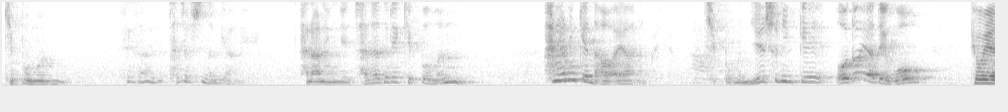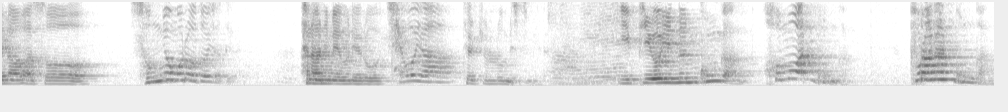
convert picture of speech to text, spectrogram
기쁨은 세상에서 찾을 수 있는 게 아니에요. 하나님의 자녀들의 기쁨은 하나님께 나와야 하는 거예요. 기쁨은 예수님께 얻어야 되고 교회 나와서 성령을 얻어야 되고 하나님의 은혜로 채워야 될 줄로 믿습니다. 이 비어 있는 공간, 허무한 공간, 불안한 공간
